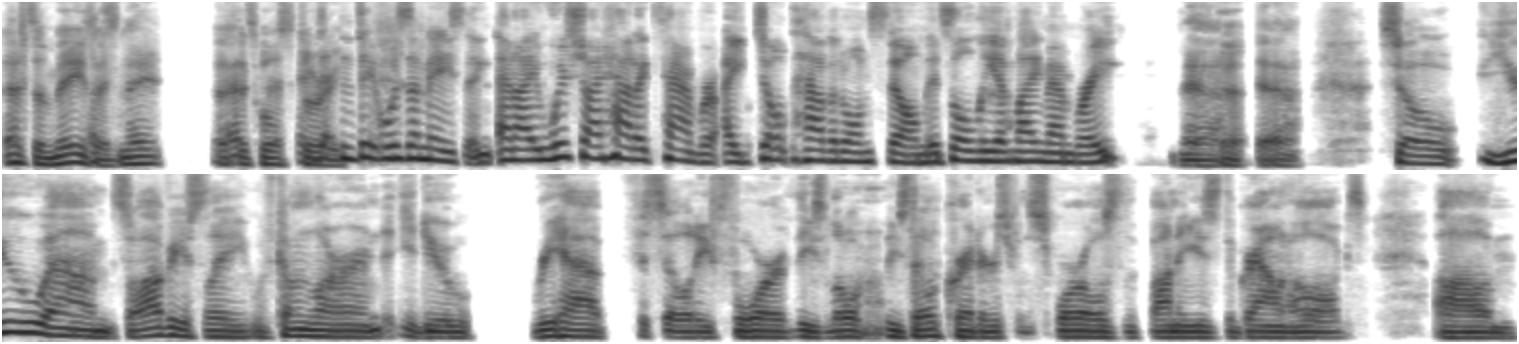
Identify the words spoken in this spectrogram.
That's amazing. That's That's, Nate. a that's- cool story. It, it was amazing. And I wish I had a camera. I don't have it on film. It's only in my memory. Yeah, Yeah. yeah. So you, um, so obviously we've come to learn that you do rehab facility for these little these little critters, for the squirrels, the bunnies, the groundhogs. Um,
